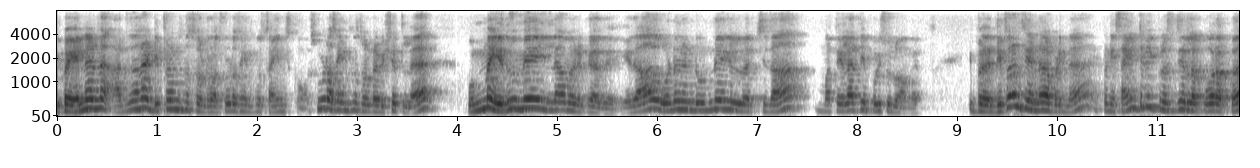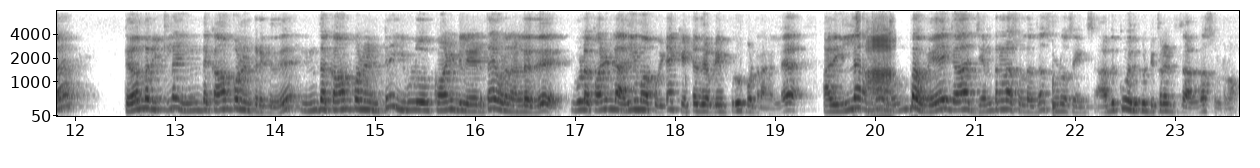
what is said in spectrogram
இப்ப என்னன்னா அதுதானே டிஃபரன்ஸ் சொல்றோம் சூட சயின்ஸ்க்கும் சயின்ஸ்க்கும் சூட சயின்ஸ் சொல்ற விஷயத்துல உண்மை எதுவுமே இல்லாம இருக்காது. ஏதாவது ஒன்னு ரெண்டு உண்மைகள் வச்சுதான் மத்த எல்லாத்தையும் போய் சொல்லுவாங்க. இப்ப டிஃபரன்ஸ் என்ன அப்படின்னா இப்ப நீ சயின்டிபிக் ப்ரொசீஜர்ல போறப்ப டெர்மரிக்ல இந்த காம்போனன்ட் இருக்குது. இந்த காம்போனன்ட் இவ்வளவு குவான்டிட்டில எடுத்தா இவ்வளவு நல்லது. இவ்வளவு குவான்டிட்டி அதிகமா போயிட்டா கெட்டது அப்படின்னு ப்ரூவ் பண்றாங்கல்ல. அது இல்லாம. ரொம்ப வேகா ஜென்ரலா சொல்றதுதான் சூடோ சயின்ஸ் அதுக்கும் இதுக்கும் டிஃபரன்ஸ் அதான் சொல்றோம்.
